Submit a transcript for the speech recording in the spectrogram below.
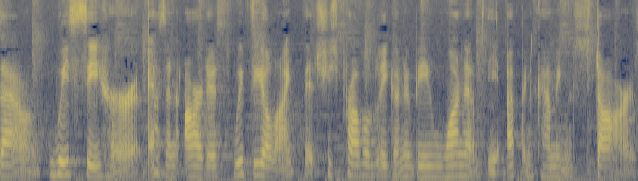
uh, we see her as an artist we feel like that she's probably going to be one of the up and coming stars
